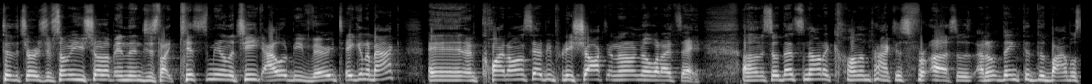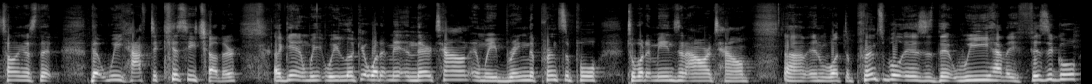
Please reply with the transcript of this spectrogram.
to the church. If some of you showed up and then just like kissed me on the cheek, I would be very taken aback. And, and quite honestly, I'd be pretty shocked and I don't know what I'd say. Um, so that's not a common practice for us. So I don't think that the Bible's telling us that, that we have to kiss each other. Again, we, we look at what it meant in their town and we bring the principle to what it means in our town. Um, and what the principle is, is that we have a physical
